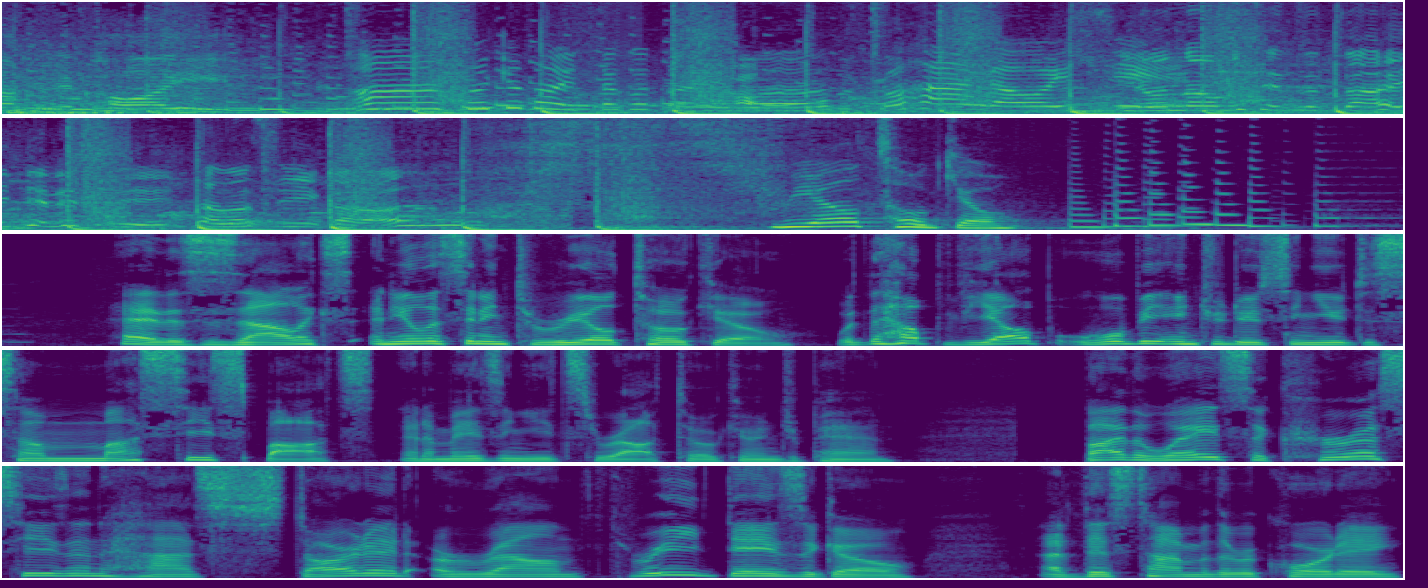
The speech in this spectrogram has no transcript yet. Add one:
ラフルで可愛いあー東京タワー行ったことありますご飯が美味しいいろんなお店ずっと開いてるし楽しいから Real Tokyo Hey, this is Alex, and you're listening to Real Tokyo. With the help of Yelp, we'll be introducing you to some must see spots and amazing eats throughout Tokyo and Japan. By the way, Sakura season has started around three days ago at this time of the recording.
